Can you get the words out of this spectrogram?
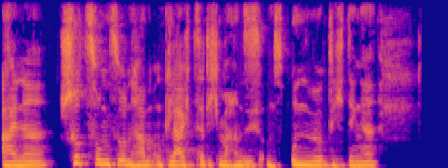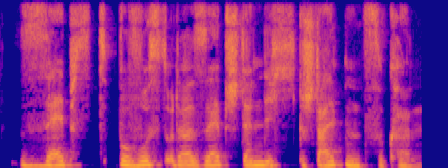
eine Schutzfunktion haben und gleichzeitig machen sie es uns unmöglich, Dinge selbstbewusst oder selbstständig gestalten zu können.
